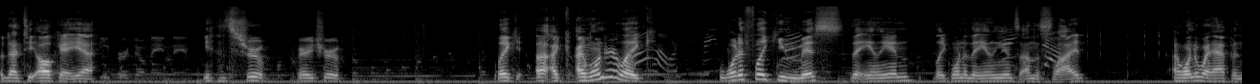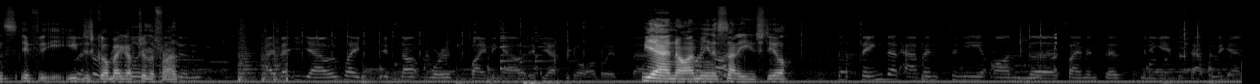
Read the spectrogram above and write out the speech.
Oh, That t- okay, yeah. Cheaper domain name. Yeah, it's true. Very true. Like, uh, I, I wonder, like, Wow, our space What if like you miss the alien, like one of the aliens on the slide? I wonder what happens if you just go back up to the front. I bet you, yeah, I was like, it's not worth finding out if you have to go all the way back. Yeah, no, Oh I mean it's God, not a huge deal. The thing that happens to me on the Simon Says minigame just happened again.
